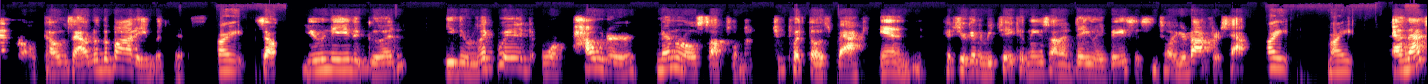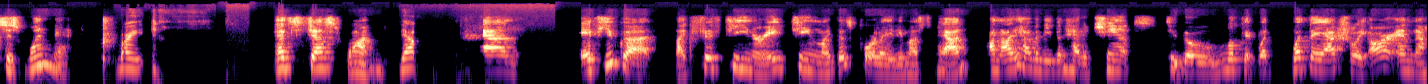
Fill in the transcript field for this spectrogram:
mineral goes out of the body with this. Right. So you need a good either liquid or powder mineral supplement to put those back in because you're going to be taking these on a daily basis until your doctor's happy. Right. Right. And that's just one med. Right. That's just one. Yep. And if you got like 15 or 18, like this poor lady must have had, and I haven't even had a chance to go look at what, what they actually are. And the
